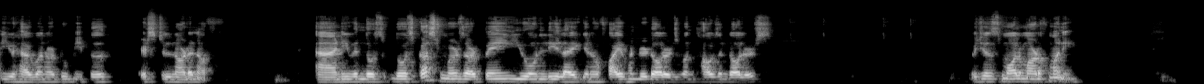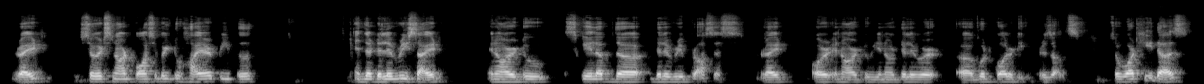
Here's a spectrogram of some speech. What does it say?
you have one or two people it's still not enough. And even those those customers are paying you only like you know $500 $1000 which is a small amount of money right? So it's not possible to hire people in the delivery side in order to scale up the delivery process right or in order to you know deliver uh, good quality results. So what he does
